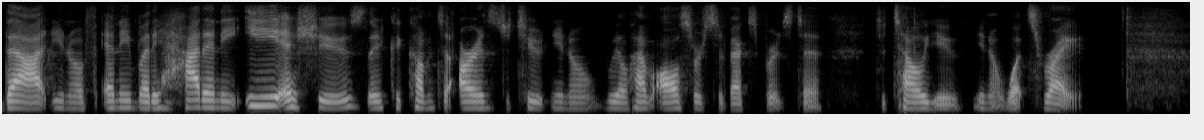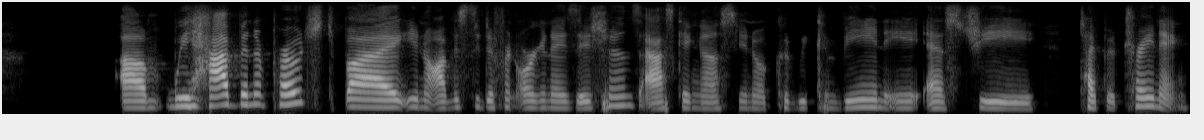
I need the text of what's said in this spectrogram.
That you know, if anybody had any E issues, they could come to our institute. You know, we'll have all sorts of experts to to tell you, you know, what's right. Um, we have been approached by, you know, obviously different organizations asking us, you know, could we convene ESG type of training?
